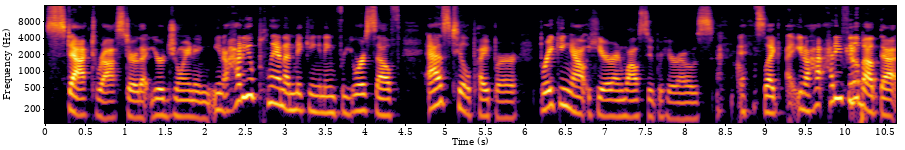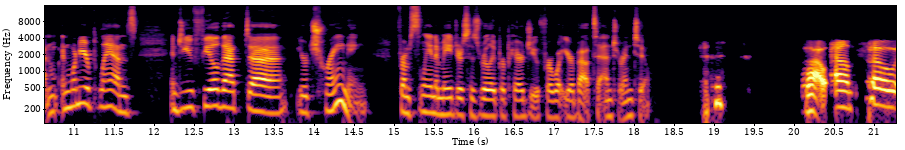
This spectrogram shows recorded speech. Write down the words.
stacked roster that you're joining. You know, how do you plan on making a name for yourself as Teal Piper, breaking out here in WoW Superheroes? It's like, you know, how, how do you feel about that? And, and what are your plans? And do you feel that uh, your training from Selina Majors has really prepared you for what you're about to enter into? Wow. Um, so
